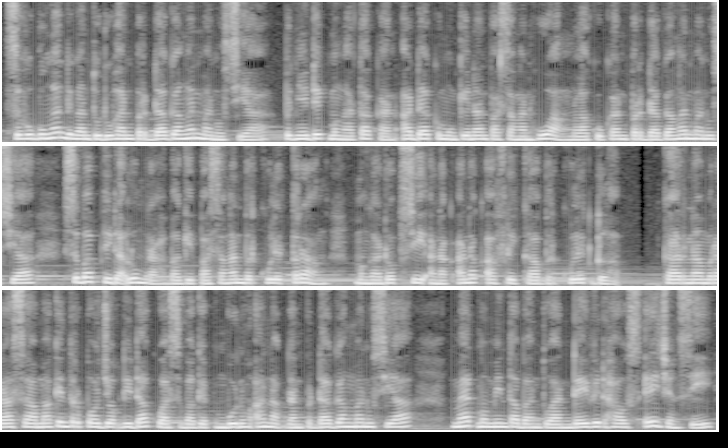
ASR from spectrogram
Sehubungan dengan tuduhan perdagangan manusia, penyidik mengatakan ada kemungkinan pasangan Huang melakukan perdagangan manusia sebab tidak lumrah bagi pasangan berkulit terang mengadopsi anak-anak Afrika berkulit gelap. Karena merasa makin terpojok didakwa sebagai pembunuh anak dan pedagang manusia, Matt meminta bantuan David House Agency,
